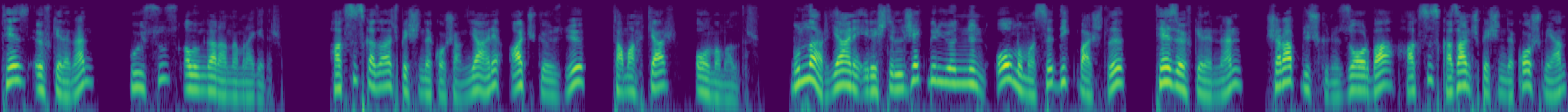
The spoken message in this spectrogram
Tez öfkelenen, huysuz, alıngan anlamına gelir. Haksız kazanç peşinde koşan yani aç gözlü, tamahkar olmamalıdır. Bunlar yani eleştirilecek bir yönünün olmaması dik başlı, tez öfkelenen, şarap düşkünü, zorba, haksız kazanç peşinde koşmayan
